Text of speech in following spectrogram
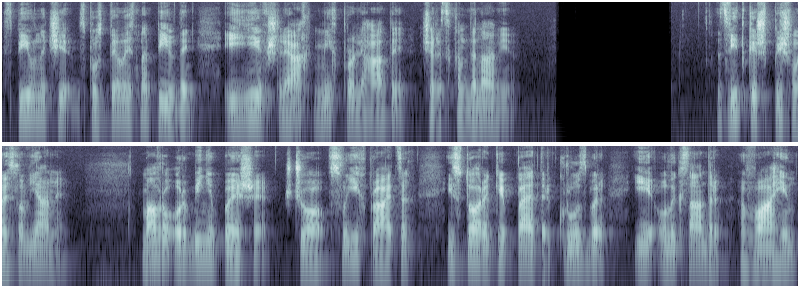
з півночі спустились на південь, і їх шлях міг пролягати через Скандинавію. Звідки ж пішли слов'яни? Мавро Орбіні пише, що в своїх працях історики Петер Крузбер і Олександр Гвагін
